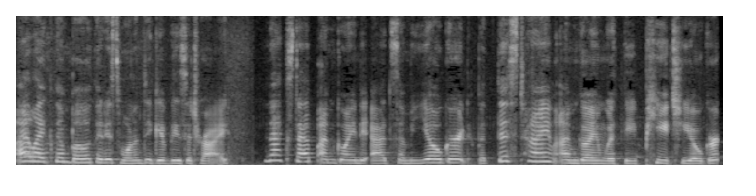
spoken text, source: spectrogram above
I like them both, I just wanted to give these a try. Next up, I'm going to add some yogurt, but this time I'm going with the peach yogurt.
